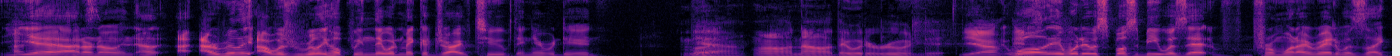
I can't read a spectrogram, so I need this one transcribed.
Yeah, I don't know. And I, I- I really, I was really hoping they would make a Drive two, but they never did. yeah. Oh no, they would have ruined it. Yeah. Well, it, what it was supposed to be was that, from what I read, was like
